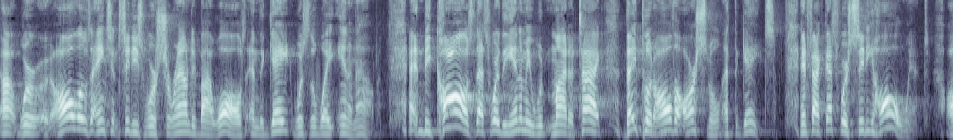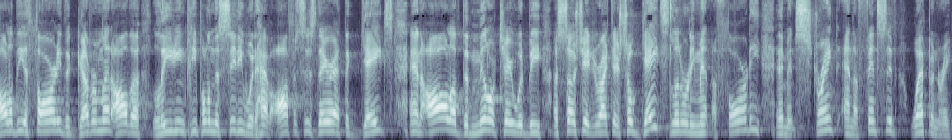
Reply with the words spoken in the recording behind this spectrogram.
uh, were, all those ancient cities were surrounded by walls, and the gate was the way in and out. And because that's where the enemy would, might attack, they put all the arsenal at the gates. In fact, that's where City Hall went. All of the authority, the government, all the leading people in the city would have offices there at the gates, and all of the military would be associated right there. So, gates literally meant authority, it meant strength and offensive weaponry.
